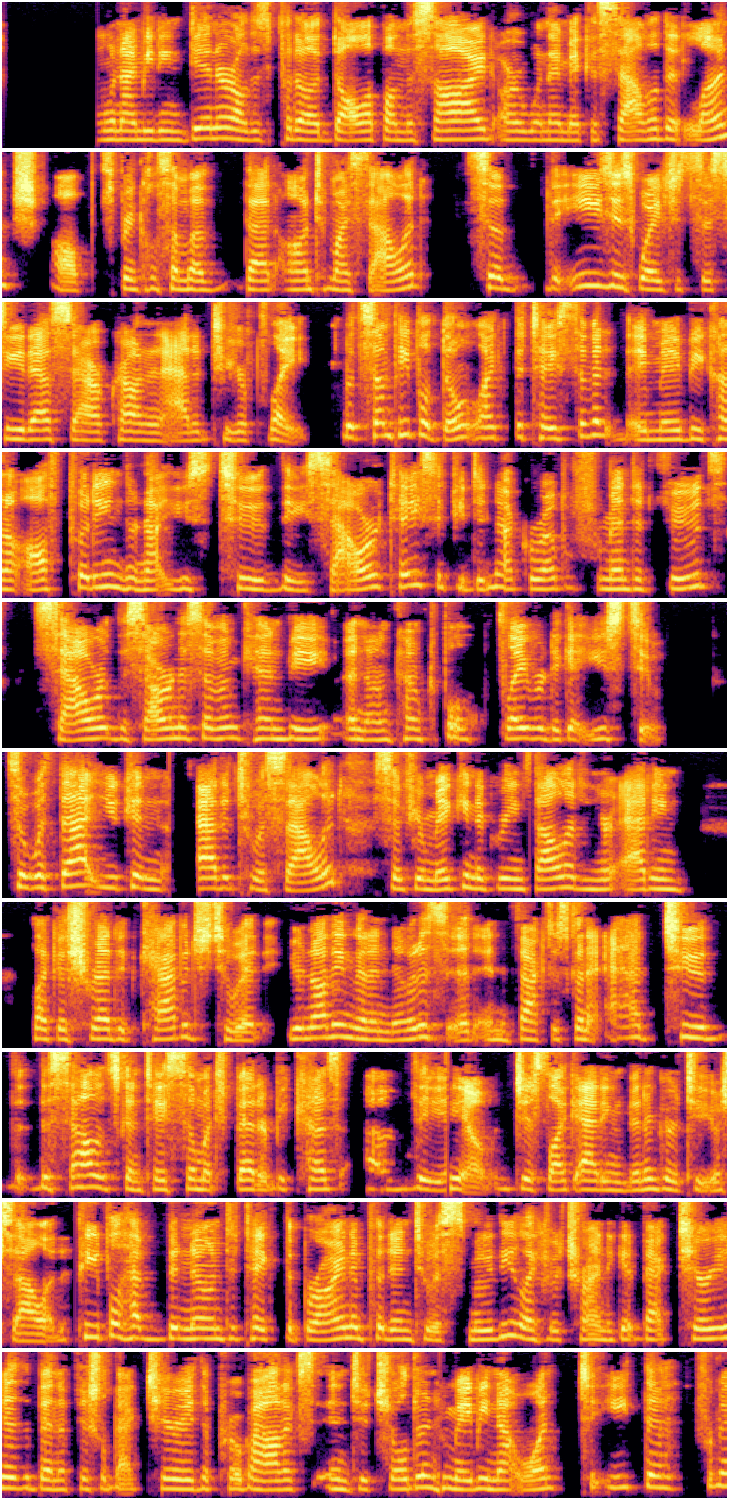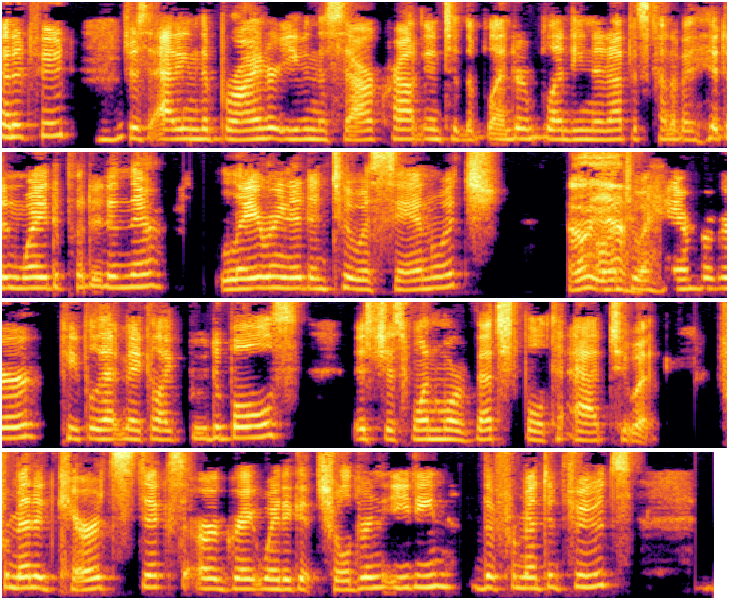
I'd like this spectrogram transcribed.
When I'm eating dinner, I'll just put a dollop on the side, or when I make a salad at lunch, I'll sprinkle some of that onto my salad. So the easiest way is just to see it as sauerkraut and add it to your plate. But some people don't like the taste of it. They may be kind of off putting. They're not used to the sour taste if you did not grow up with fermented foods sour. The sourness of them can be an uncomfortable flavor to get used to. So with that, you can add it to a salad. So if you're making a green salad and you're adding like a shredded cabbage to it, you're not even going to notice it. And in fact, it's going to add to the, the salad's going to taste so much better because of the, you know, just like adding vinegar to your salad. People have been known to take the brine and put it into a smoothie, like if you're trying to get bacteria, the beneficial bacteria, the probiotics into children who maybe not want to eat the fermented food. Mm-hmm. Just adding the brine or even the sauerkraut into the blender and blending it up is kind of a hidden way to put it in there. Layering it into a sandwich oh, yeah. onto a hamburger. People that make like Buddha bowls, it's just one more vegetable to add to it. Fermented carrot sticks are a great way to get children eating the fermented foods.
